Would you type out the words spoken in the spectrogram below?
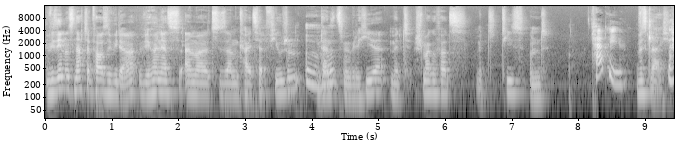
wir sehen uns nach der Pause wieder. Wir hören jetzt einmal zusammen KZ Fusion. Und Mhm. dann sitzen wir wieder hier mit Schmackofatz, mit Thies und Kathi. bis gleich.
